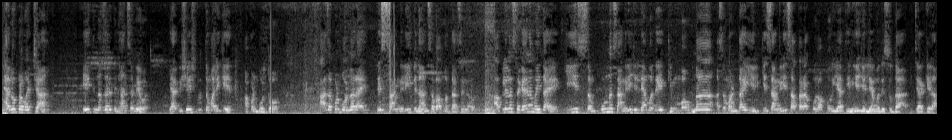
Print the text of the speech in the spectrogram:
हॅलो प्रभातच्या एक नजर विधानसभेवर या विशेष वृत्त मालिकेत आपण बोलतो आहोत. आज आपण बोलणार आहे ते सांगली विधानसभा मतदारसंघावर. आपल्याला सगळ्यांना माहीत आहे की संपूर्ण सांगली जिल्ह्यामध्ये किंबहुना असं म्हणता येईल की सांगली सातारा कोल्हापूर या तिन्ही जिल्ह्यामध्ये सुद्धा विचार केला.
